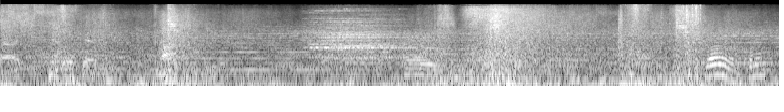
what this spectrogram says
Alright. Come on, come on.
